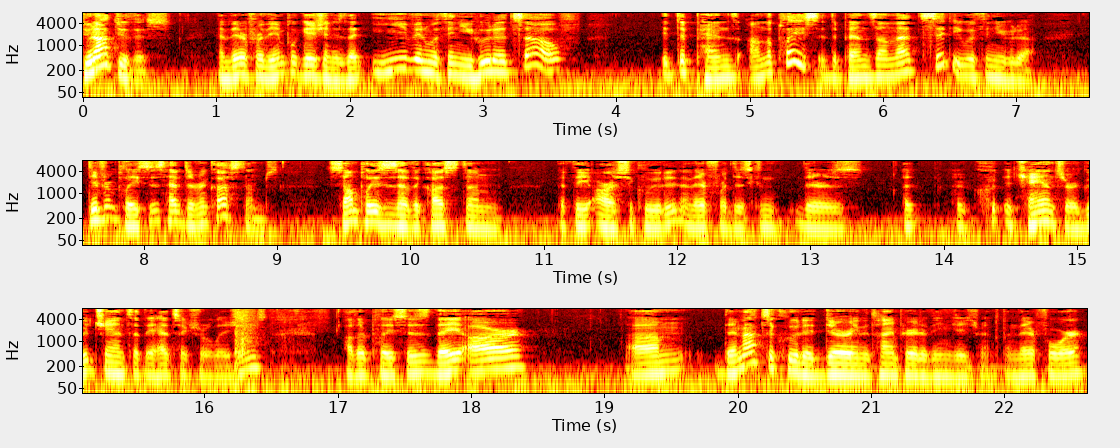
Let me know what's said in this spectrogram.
do not do this. And therefore, the implication is that even within Yehuda itself, it depends on the place. It depends on that city within Yehuda. Different places have different customs. Some places have the custom that they are secluded, and therefore there's there's a, a, a chance or a good chance that they had sexual relations. Other places they are um, they're not secluded during the time period of the engagement, and therefore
